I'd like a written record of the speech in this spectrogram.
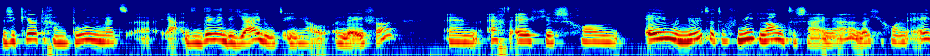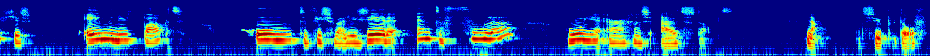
eens een keer te gaan doen met uh, ja, de dingen die jij doet in jouw leven. En echt eventjes gewoon één minuut, het hoeft niet lang te zijn, hè? dat je gewoon eventjes één minuut pakt om te visualiseren en te voelen hoe je ergens uitstapt. Nou, super tof.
